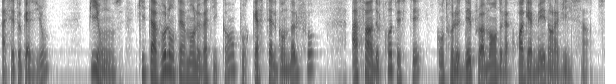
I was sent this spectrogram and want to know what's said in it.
À cette occasion, Pie XI quitta volontairement le Vatican pour Castel Gandolfo afin de protester contre le déploiement de la croix gammée dans la ville sainte.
